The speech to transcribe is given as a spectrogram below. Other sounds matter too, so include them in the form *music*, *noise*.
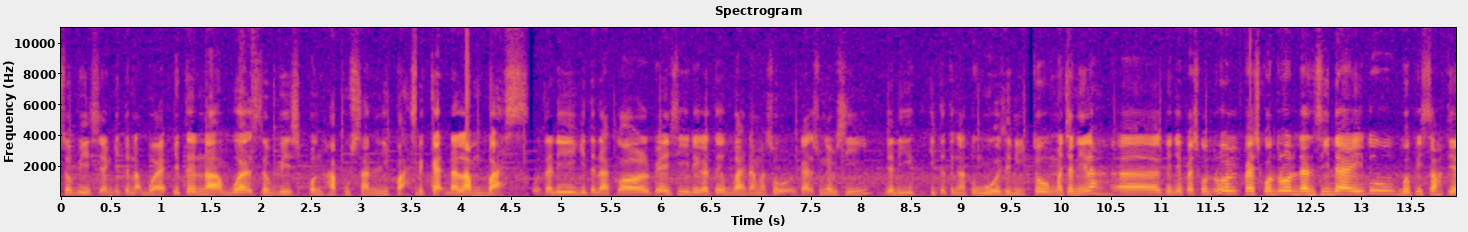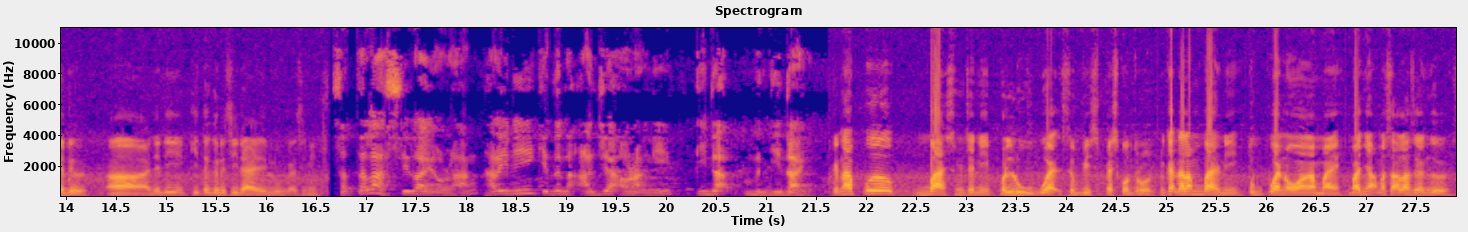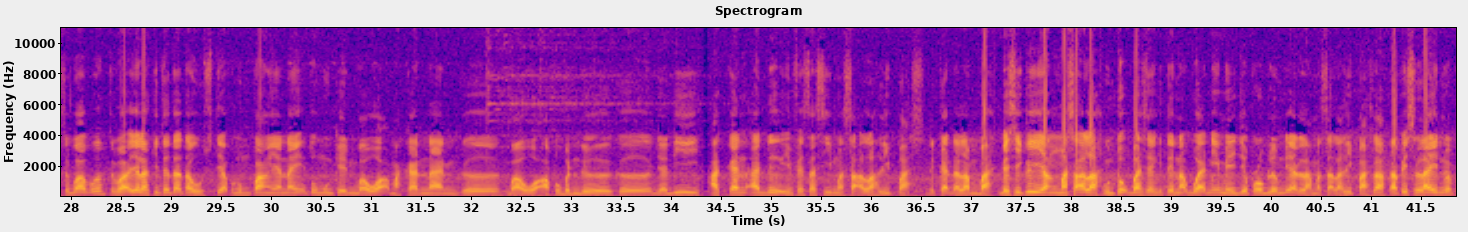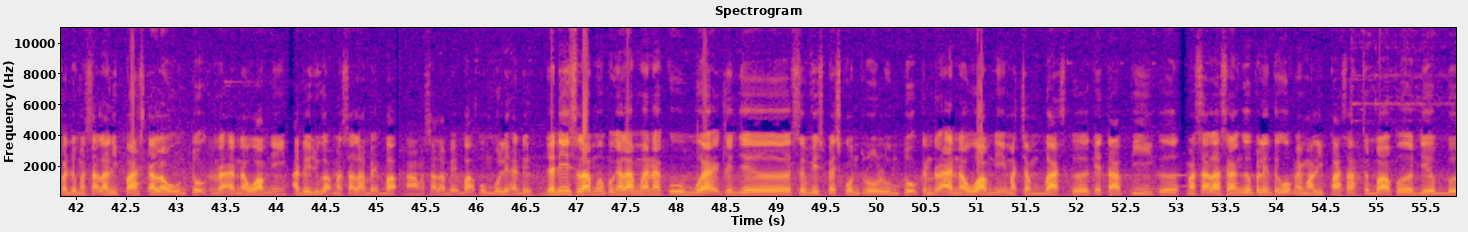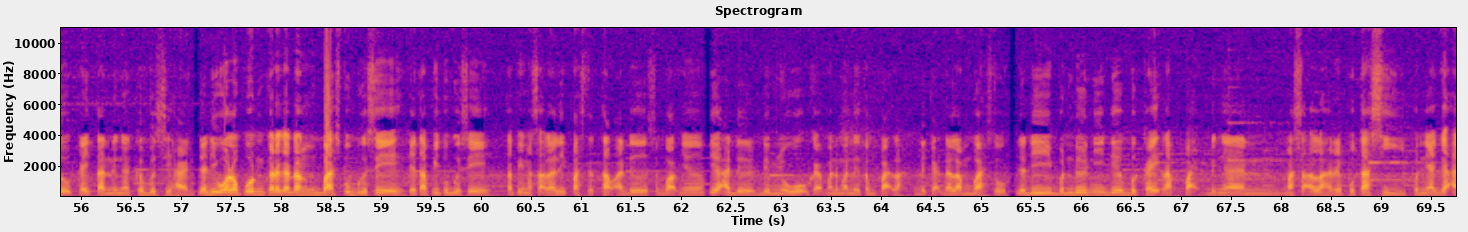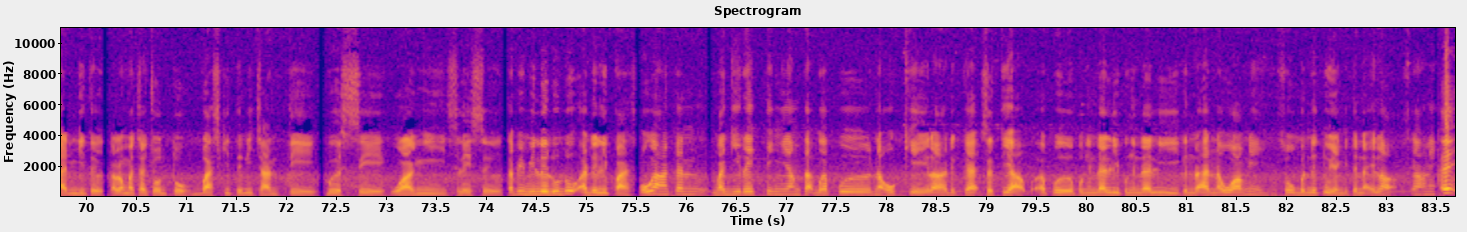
servis yang kita nak buat. Kita nak buat servis penghapusan lipas dekat dalam bas. Tadi kita dah call PIC, dia kata bas dah masuk kat Sungai Besi. Jadi kita tengah tunggu kat sini. So macam ni lah uh, kerja pest control. Pest control dan sidai itu berpisah tiada. Uh, jadi kita kena sidai dulu kat sini. Setelah silai orang, hari ini kita nak ajak orang ni tidak menyidai. Kenapa bas macam ni perlu buat servis pest control? Dekat dalam bas ni, tumpuan orang ramai, banyak masalah serangga. Sebab apa? Sebab yalah kita tak tahu setiap penumpang yang naik tu mungkin bawa makanan ke, bawa apa benda ke. Jadi akan ada investasi masalah lipas dekat dalam bas. Basically yang masalah untuk bas yang kita nak buat ni major problem dia adalah masalah lipas lah. Tapi selain daripada masalah lipas, kalau untuk kenderaan awam ni ada juga masalah backbug. Ha, masalah backbug pun boleh ada. Jadi selama pengalaman aku buat kerja servis pest control untuk kenderaan awam ni macam bas ke kereta api ke masalah serangga paling teruk memang lipas lah. Sebab apa? Dia berkaitan dengan kebersihan. Jadi walaupun kadang-kadang bas tu bersih kereta api tu bersih tapi masalah lipas tetap ada sebabnya dia ada. Dia menyorok kat mana-mana tempat lah dekat dalam bas tu. Jadi benda ni dia berkait rapat dengan masalah reputasi perniagaan kita. Kalau macam contoh bas kita ni cantik bersih wangi selesa. Tapi bila duduk ada lipas orang akan bagi rating yang tak berapa nak okey lah dekat setiap apa pengendali-pengendali kenderaan awam ni. So benda tu yang kita nak elak sekarang ni. Eh,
